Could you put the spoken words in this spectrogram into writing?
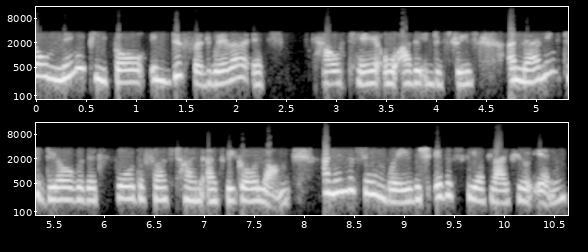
So many people in different, whether it's healthcare or other industries are learning to deal with it for the first time as we go along. And in the same way, whichever sphere of life you're in,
